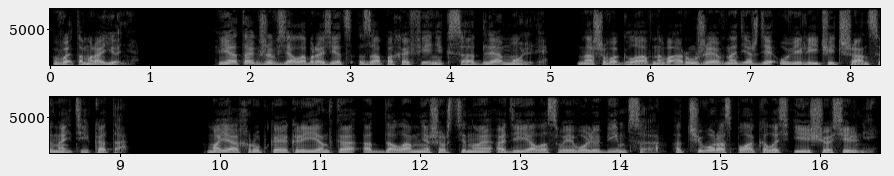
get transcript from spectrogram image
в этом районе. Я также взял образец запаха Феникса для Молли, нашего главного оружия, в надежде увеличить шансы найти кота. Моя хрупкая клиентка отдала мне шерстяное одеяло своего любимца, от чего расплакалась еще сильней.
